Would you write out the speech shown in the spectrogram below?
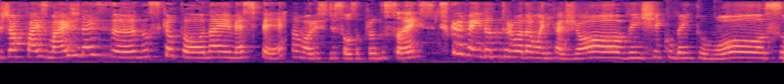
já faz mais de 10 anos que eu tô na MSP, na Maurício de Souza Produções, escrevendo Turma da Mônica Jovem, Chico Bento Moço,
